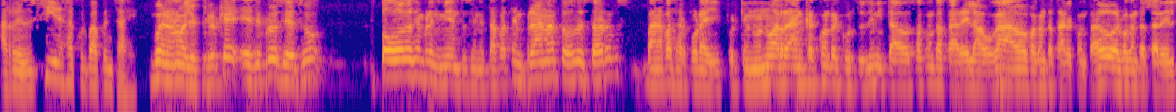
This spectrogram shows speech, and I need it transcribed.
a reducir esa curva de aprendizaje? Bueno, no, yo creo que ese proceso todos los emprendimientos en etapa temprana, todos los startups van a pasar por ahí, porque uno no arranca con recursos limitados para contratar el abogado, para contratar el contador, para contratar el,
